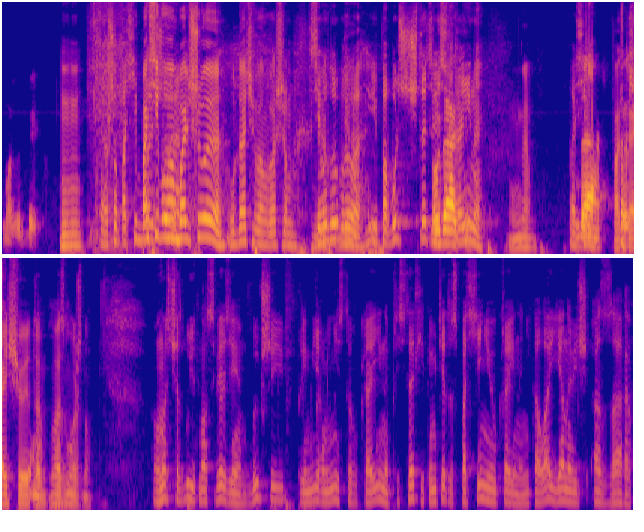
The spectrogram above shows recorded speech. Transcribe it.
может быть. Угу. Хорошо, спасибо. Спасибо большое. вам большое. Удачи вам в вашем. Всего доброго. И побольше читателей Удачи. из Украины. Да. Спасибо. Да. Пока Хорошо. еще это возможно. У нас сейчас будет на связи бывший премьер-министр Украины, председатель Комитета спасения Украины Николай Янович Азаров.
